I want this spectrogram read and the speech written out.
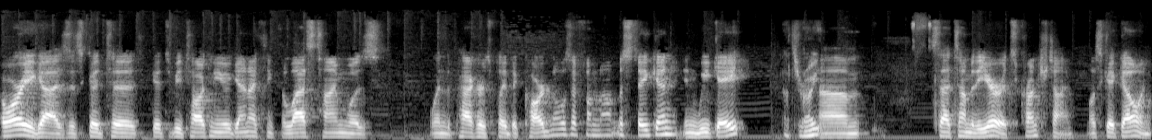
How are you guys? It's good to good to be talking to you again. I think the last time was when the Packers played the Cardinals, if I'm not mistaken, in Week Eight. That's right. Um, it's that time of the year. It's crunch time. Let's get going.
